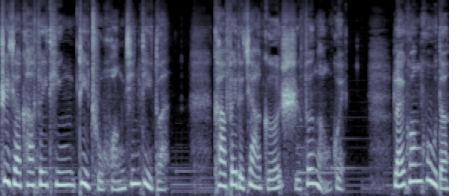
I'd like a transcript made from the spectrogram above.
这家咖啡厅地处黄金地段，咖啡的价格十分昂贵，来光顾的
